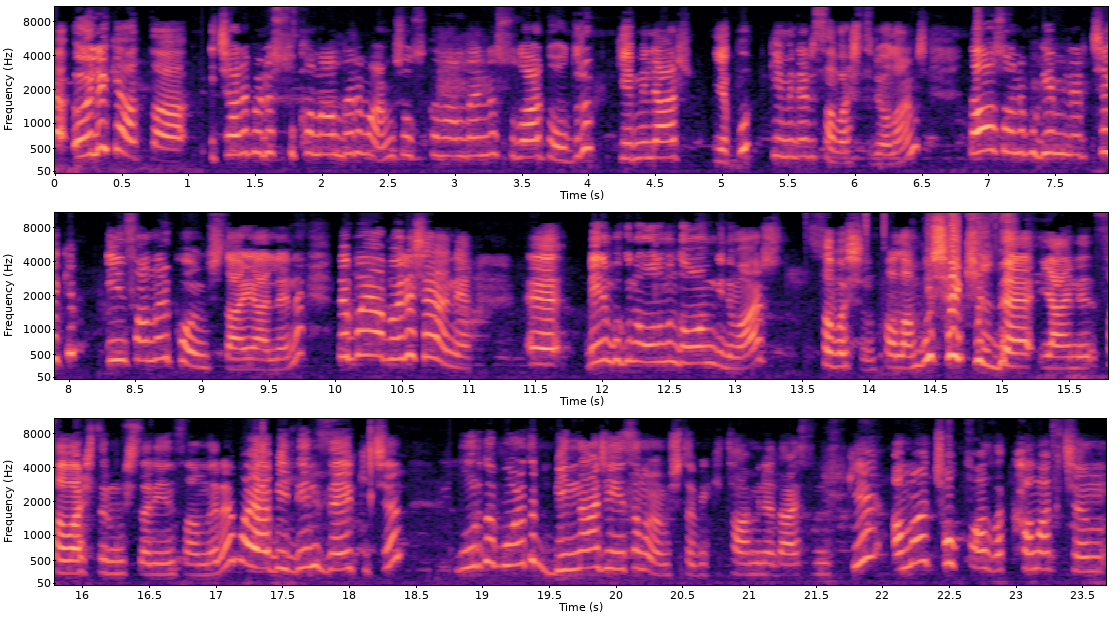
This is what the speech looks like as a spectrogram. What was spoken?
Ya öyle ki hatta içeride böyle su kanalları varmış. O su kanallarına sular doldurup gemiler yapıp gemileri savaştırıyorlarmış. Daha sonra bu gemileri çekip insanları koymuşlar yerlerine. Ve baya böyle şey hani e, benim bugün oğlumun doğum günü var. Savaşın falan. Bu şekilde yani savaştırmışlar insanları. Baya bildiğiniz zevk için. Burada bu arada binlerce insan ölmüş tabii ki tahmin edersiniz ki. Ama çok fazla kan akçının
